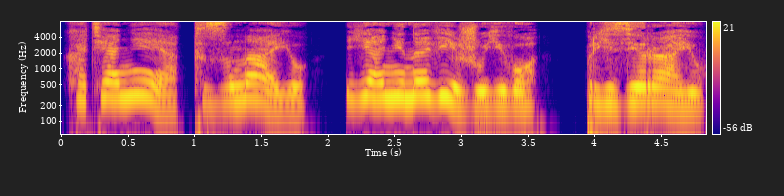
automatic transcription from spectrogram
хотя нет, знаю, я ненавижу его, презираю.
